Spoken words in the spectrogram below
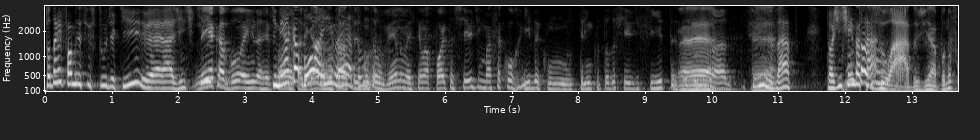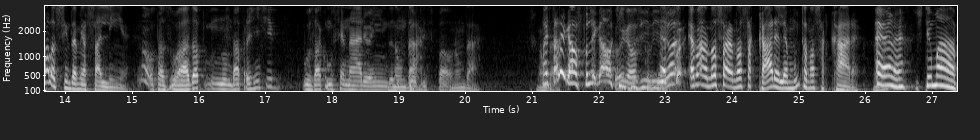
toda a reforma desse estúdio aqui, é a gente que... Nem acabou ainda a reforma, Que nem acabou tá ainda, Não tá- né? Vocês Tamo- não estão vendo, mas tem uma porta cheia de massa corrida, com o trinco todo cheio de fita, tá É. tudo zoado. Sim, É. exato. Então a gente Não ainda tá, tá... zoado, Jean. Pô, não fala assim da minha salinha. Não, tá zoado, não dá pra gente usar como cenário ainda Não dá. principal. Não dá. Não Mas dá. tá legal, ficou legal aqui, legal, inclusive. ficou É, ficou- é a nossa, nossa cara, ela é muito a nossa cara. né? É, né? A gente tem uma...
